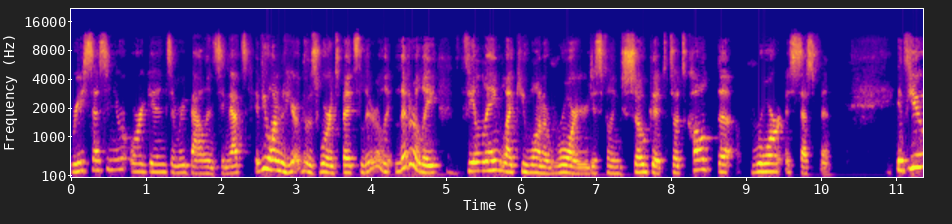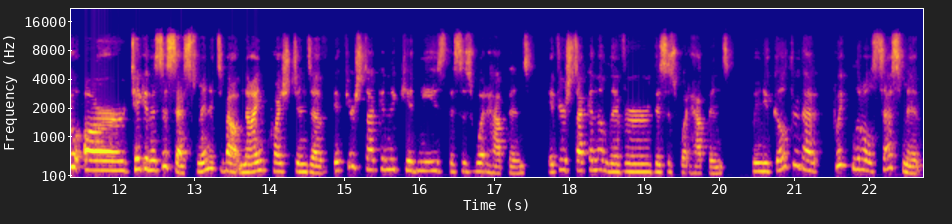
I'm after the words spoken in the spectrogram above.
recessing your organs and rebalancing. That's if you want to hear those words but it's literally literally feeling like you want to roar you're just feeling so good. So it's called the roar assessment. If you are taking this assessment it's about nine questions of if you're stuck in the kidneys this is what happens. If you're stuck in the liver this is what happens when you go through that quick little assessment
